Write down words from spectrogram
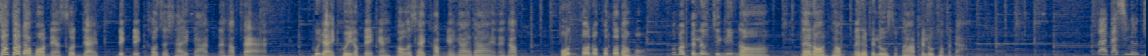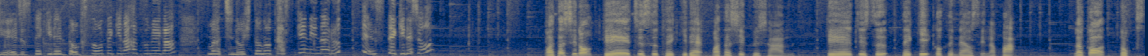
จ้าตัวดามอนเนี่ยส่วนใหญ่เด็กๆเเขาจะใช้กันนะครับ แต่ผู้ใหญ่คุยกับเด็กไงเขาก็ใช้คำง่าย ๆได้นะครับ ฮอนโตโนโคโตะดามอนก็มันเป็นเรื่องจริงนี่นาแน่นอนครับไม่ได้เป็นรูปสุภาพเป็นรูปธรรมดา 私の芸術的で独創的な発明が町の人の助けになるって素敵でしょ私の芸術的で私คือฉันเกจิสเตกิก็คือแนวศิลปะ แล้วก็ดกโซ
